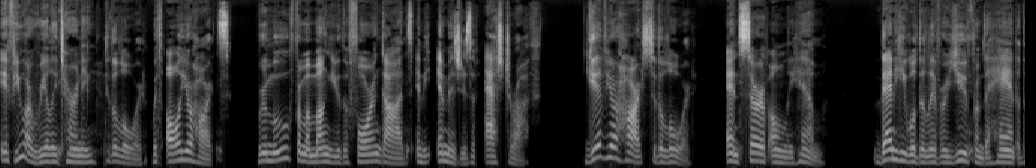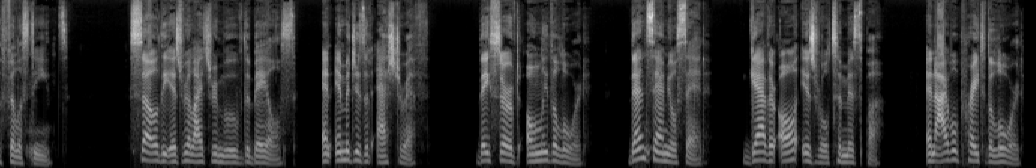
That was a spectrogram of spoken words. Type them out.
If you are really turning to the Lord with all your hearts, remove from among you the foreign gods and the images of Ashtoreth. Give your hearts to the Lord and serve only him. Then he will deliver you from the hand of the Philistines. So the Israelites removed the Baals and images of Ashtoreth. They served only the Lord. Then Samuel said, Gather all Israel to Mizpah, and I will pray to the Lord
